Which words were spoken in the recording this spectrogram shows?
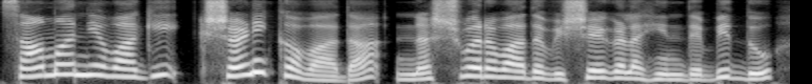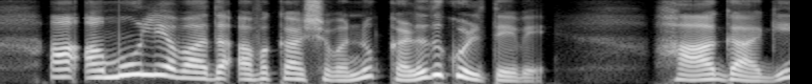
ಸಾಮಾನ್ಯವಾಗಿ ಕ್ಷಣಿಕವಾದ ನಶ್ವರವಾದ ವಿಷಯಗಳ ಹಿಂದೆ ಬಿದ್ದು ಆ ಅಮೂಲ್ಯವಾದ ಅವಕಾಶವನ್ನು ಕಳೆದುಕೊಳ್ತೇವೆ. ಹಾಗಾಗಿ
